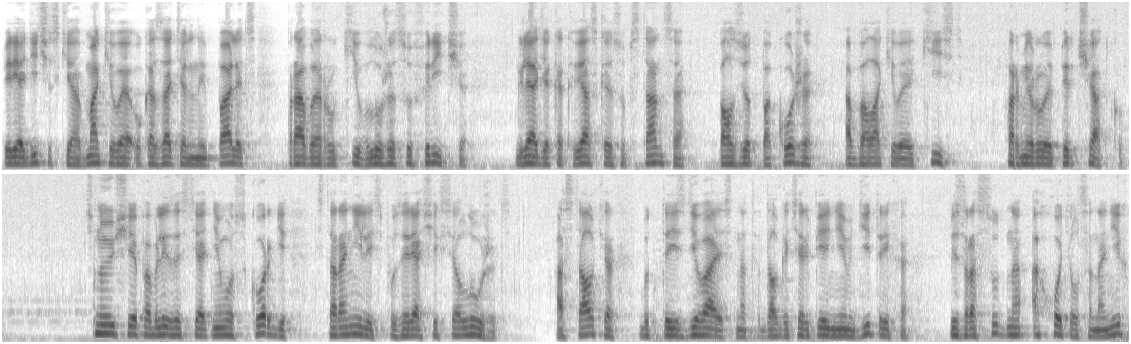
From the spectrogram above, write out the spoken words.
периодически обмакивая указательный палец правой руки в лужицу фрича, глядя, как вязкая субстанция – ползет по коже, обволакивая кисть, формируя перчатку. Снующие поблизости от него скорги сторонились пузырящихся лужиц, а сталкер, будто издеваясь над долготерпением Дитриха, безрассудно охотился на них,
